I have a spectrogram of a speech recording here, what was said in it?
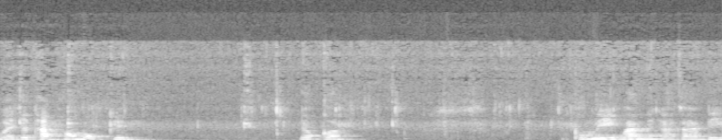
ไว้จะทำห่อหมกกิน เดี๋ยวก่อน พรุ่งนี้อีกวันหนึ่งอากาศดี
